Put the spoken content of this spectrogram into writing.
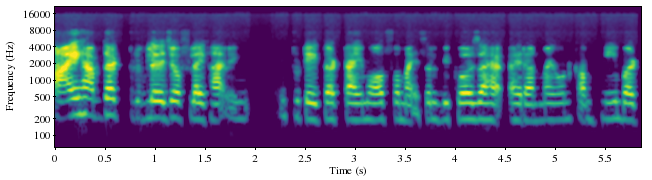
I have that privilege of like having to take that time off for myself because I I run my own company, but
